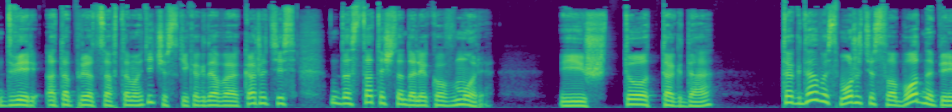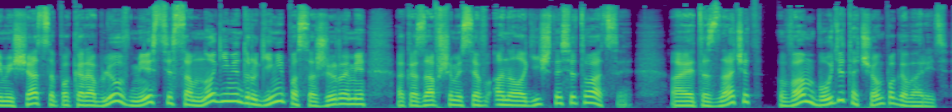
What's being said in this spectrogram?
Дверь отопрется автоматически, когда вы окажетесь достаточно далеко в море». «И что тогда?» Тогда вы сможете свободно перемещаться по кораблю вместе со многими другими пассажирами, оказавшимися в аналогичной ситуации. А это значит, вам будет о чем поговорить.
